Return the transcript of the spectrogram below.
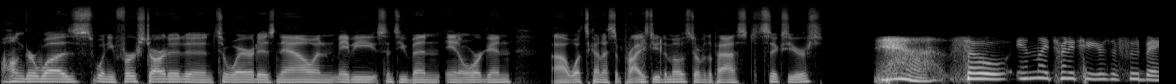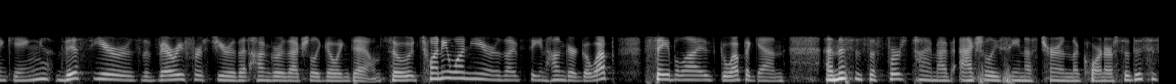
hunger was when you first started and to where it is now, and maybe since you've been in Oregon, uh, what's kind of surprised you the most over the past six years? Yeah. So, in my 22 years of food banking, this year is the very first year that hunger is actually going down. So, 21 years I've seen hunger go up, stabilize, go up again. And this is the first time I've actually seen us turn the corner. So, this is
